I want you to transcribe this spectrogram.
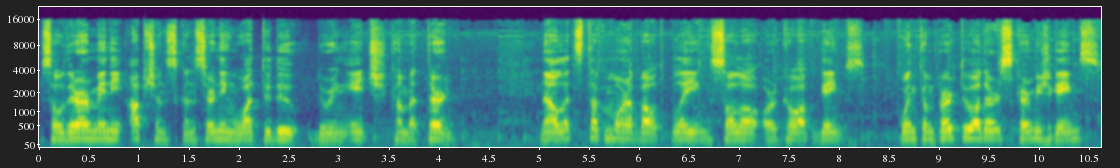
So there are many options concerning what to do during each combat turn. Now let's talk more about playing solo or co-op games. When compared to other skirmish games,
